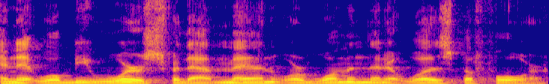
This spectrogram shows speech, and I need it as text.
And it will be worse for that man or woman than it was before.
